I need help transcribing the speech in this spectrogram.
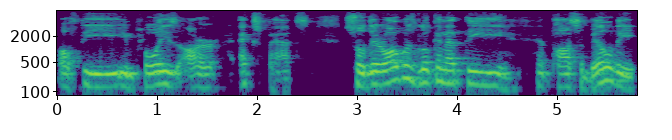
of the employees are expats. So they're always looking at the possibility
